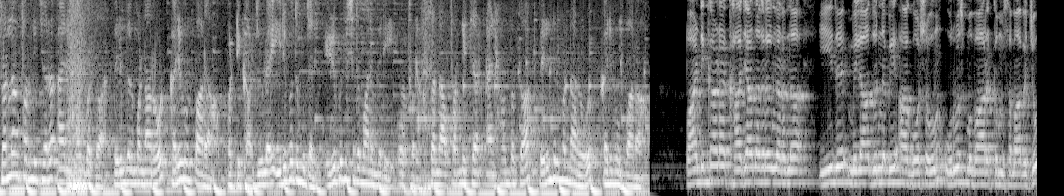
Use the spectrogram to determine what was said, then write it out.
Sanna furniture and home bazaar Perinthalmanna road Karuvappara പട്ടിക്കാർ ജൂലൈ ഇരുപത് മുതൽ എഴുപത് ശതമാനം വരെ offer Sanna furniture and home bazaar Perinthalmanna road Karuvappara Pandikkad ഖാജാനഗറിൽ നടന്ന ഈദ് മിലാദുന്നബി ആഘോഷവും ഉറൂസ് മുബാറക്കും സമാപിച്ചു.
